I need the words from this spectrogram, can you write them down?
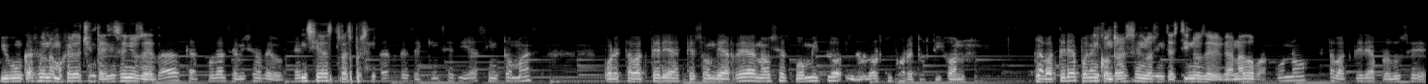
Y hubo un caso de una mujer de 86 años de edad que acude al servicio de urgencias tras presentar desde 15 días síntomas por esta bacteria, que son diarrea, náuseas, vómito y dolor tipo retortijón. La bacteria puede encontrarse en los intestinos del ganado vacuno. Esta bacteria produce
